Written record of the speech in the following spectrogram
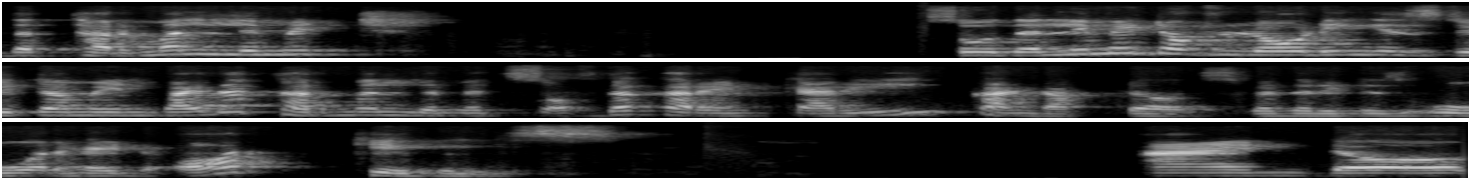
the thermal limit. So the limit of loading is determined by the thermal limits of the current carrying conductors, whether it is overhead or cables. And uh,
